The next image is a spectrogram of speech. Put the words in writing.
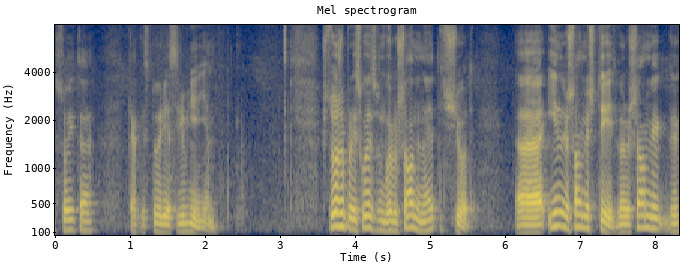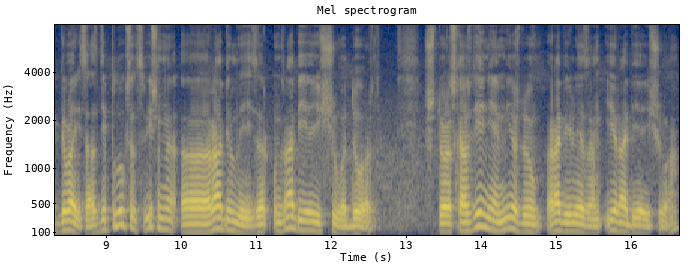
Сойта как история с ревнением. Что же происходит в Барушалме на этот счет? Ин Ришалми штейт, в Ришалме говорится, аз диплукса цвишен раби лейзер, он раби Ишуа дорт, что расхождение между Раби Лезом и Раби Ишуа,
